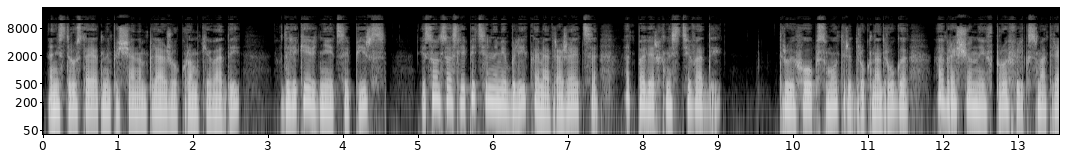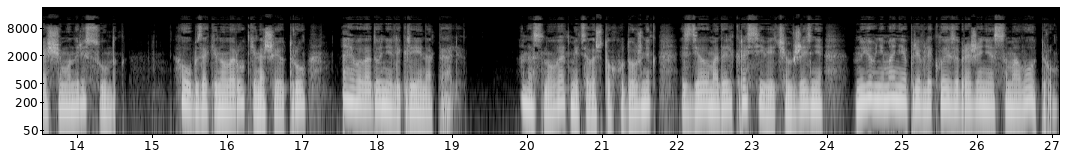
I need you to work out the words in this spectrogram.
Они с Тру стоят на песчаном пляже у кромки воды, вдалеке виднеется пирс, и солнце ослепительными бликами отражается от поверхности воды. Тру и Хоуп смотрят друг на друга, обращенные в профиль к смотрящему на рисунок. Хоуп закинула руки на шею Тру, а его ладони легли ей на талию. Она снова отметила, что художник сделал модель красивее, чем в жизни, но ее внимание привлекло изображение самого Тру.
